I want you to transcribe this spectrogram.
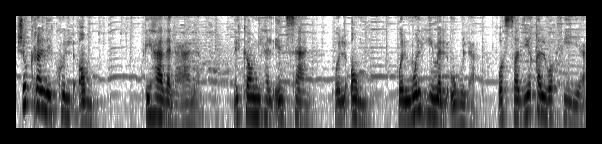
شكرا لكل أم في هذا العالم لكونها الإنسان والأم والملهمة الأولى والصديقة الوفية.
